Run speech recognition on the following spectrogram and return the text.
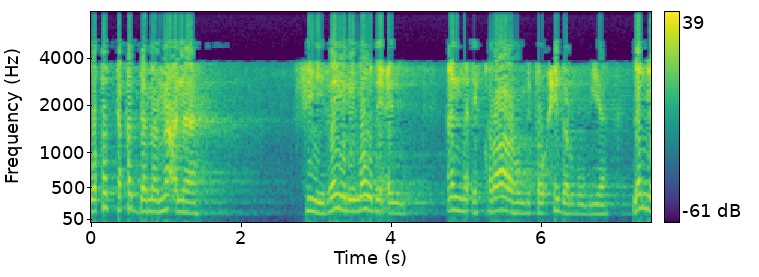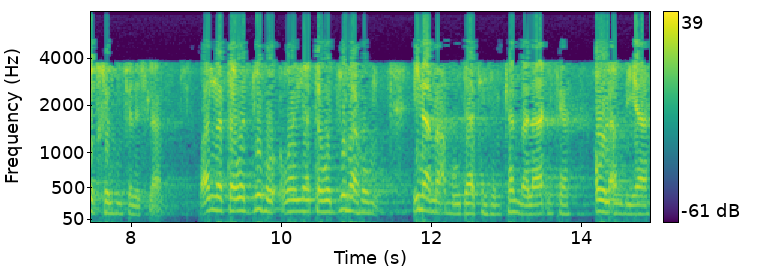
وقد تقدم معنا في غير موضع أن إقرارهم بتوحيد الربوبية لم يدخلهم في الإسلام وأن, توجه وأن توجههم إلى معبوداتهم كالملائكة أو الأنبياء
